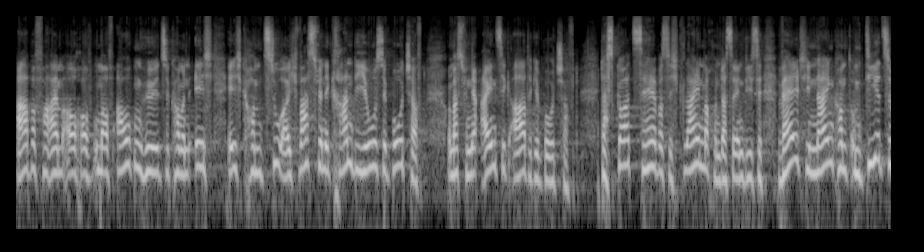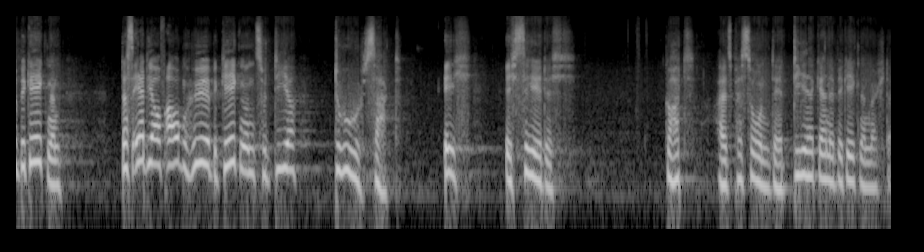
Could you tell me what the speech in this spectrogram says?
aber vor allem auch, auf, um auf Augenhöhe zu kommen. Ich, ich komme zu euch. Was für eine grandiose Botschaft und was für eine einzigartige Botschaft, dass Gott selber sich klein macht und dass er in diese Welt hineinkommt, um dir zu begegnen. Dass er dir auf Augenhöhe begegnet und zu dir, du sagt, ich, ich sehe dich. Gott als Person, der dir gerne begegnen möchte.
